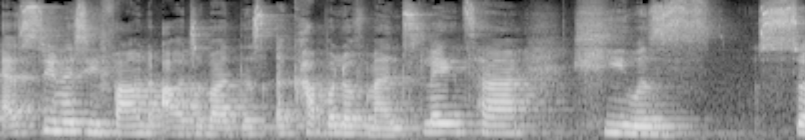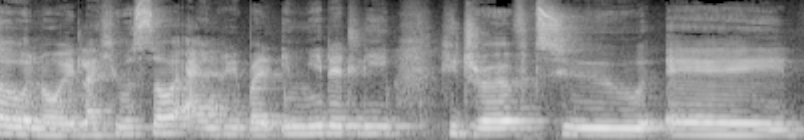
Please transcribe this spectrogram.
as soon as he found out about this a couple of months later, he was so annoyed like he was so angry but immediately he drove to a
